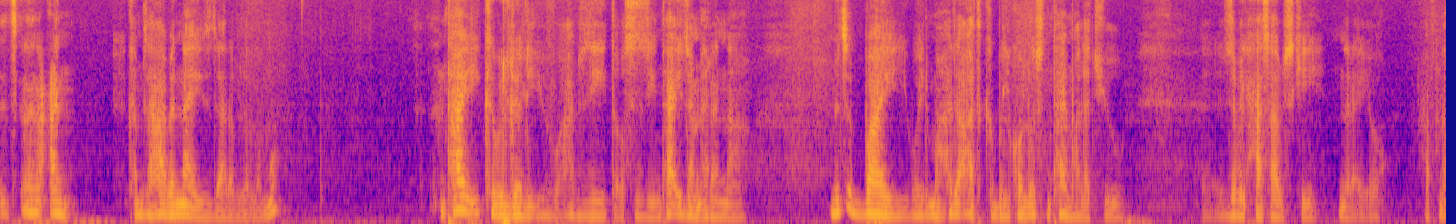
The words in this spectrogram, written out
ምጽንናዕን ከም ዝሃበና እዩ ዝዛረብ ዘሎ እሞ እንታይ ክብል ደልዩ እዩ ኣብዚ ጥቕሲ እዚ እንታይ እዩ ዘምህረና? ምጽባይ ወይ ድማ ህድኣት ክብል ከሎስ እንታይ ማለት እዩ ዝብል ሓሳብ እስኪ ንርእዮ። ሓፍትና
